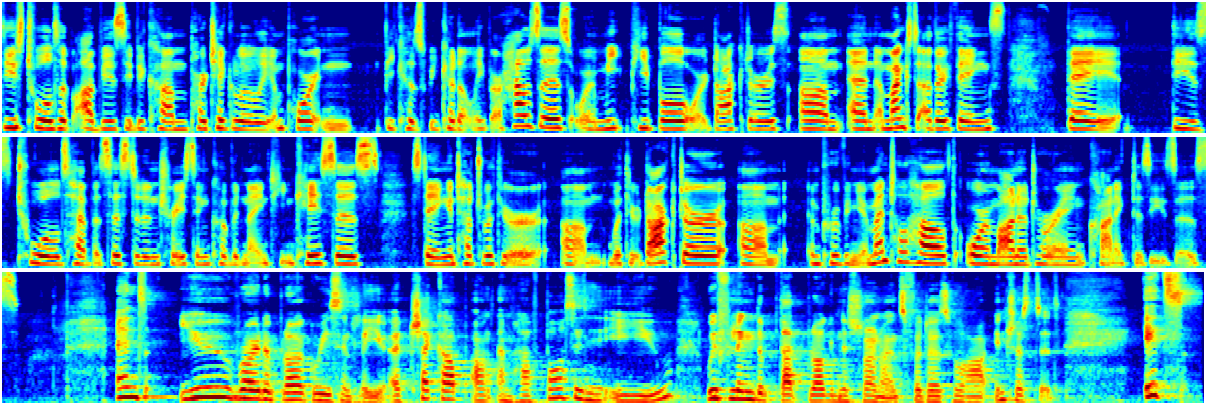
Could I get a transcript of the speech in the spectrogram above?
these tools have obviously become particularly important because we couldn't leave our houses or meet people or doctors. Um, and amongst other things, they these tools have assisted in tracing COVID nineteen cases, staying in touch with your um, with your doctor, um, improving your mental health, or monitoring chronic diseases. And you wrote a blog recently, a checkup on mHealth policies in the EU. We've linked that blog in the show notes for those who are interested. It's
